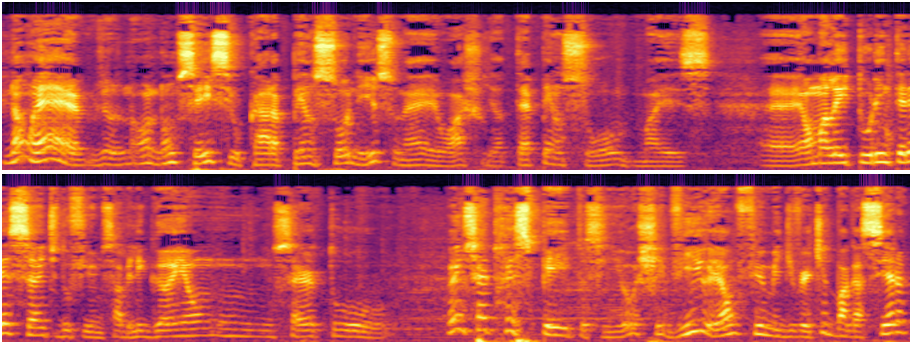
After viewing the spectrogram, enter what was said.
Não é, não, não sei se o cara pensou nisso, né, eu acho que até pensou, mas é, é uma leitura interessante do filme, sabe? Ele ganha um, um certo ganha um certo respeito, assim. Eu vi, é um filme divertido, bagaceira,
